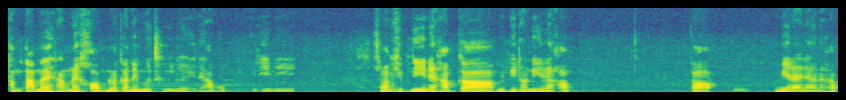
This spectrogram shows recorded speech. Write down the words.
ทำตามได้ทั้งในคอมแล้วก็ในมือถือเลยนะครับ ผมวิธีนี้สำหรับคลิปนี้นะครับ ก็มีเพียงเท่านี้แหละครับ ก็ไม่มีอะไรแล้วนะครับ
